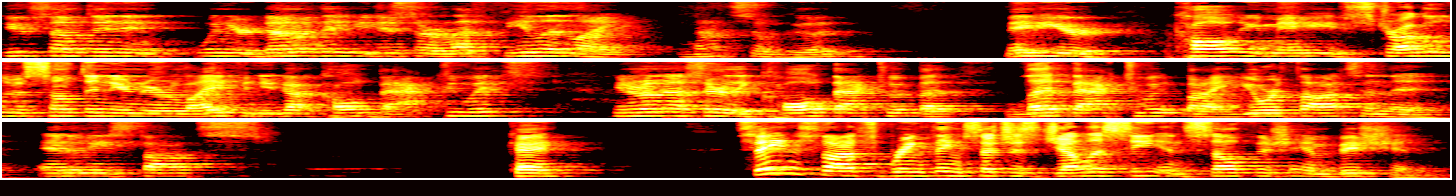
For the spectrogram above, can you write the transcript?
do something. And when you're done with it, you just are left feeling like not so good. Maybe you're called, you maybe you've struggled with something in your life and you got called back to it. You're not necessarily called back to it, but led back to it by your thoughts and the enemy's thoughts. Okay? Satan's thoughts bring things such as jealousy and selfish ambition.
